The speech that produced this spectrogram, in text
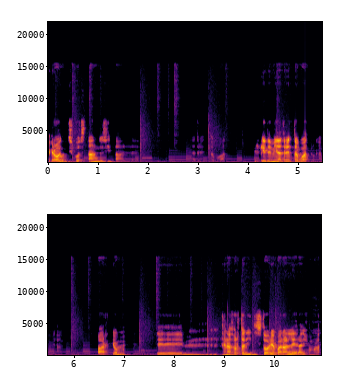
però discostandosi dal 2034, perché 2034 cambia anche Artyom, ehm, è una sorta di, di storia parallela, diciamo, la,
